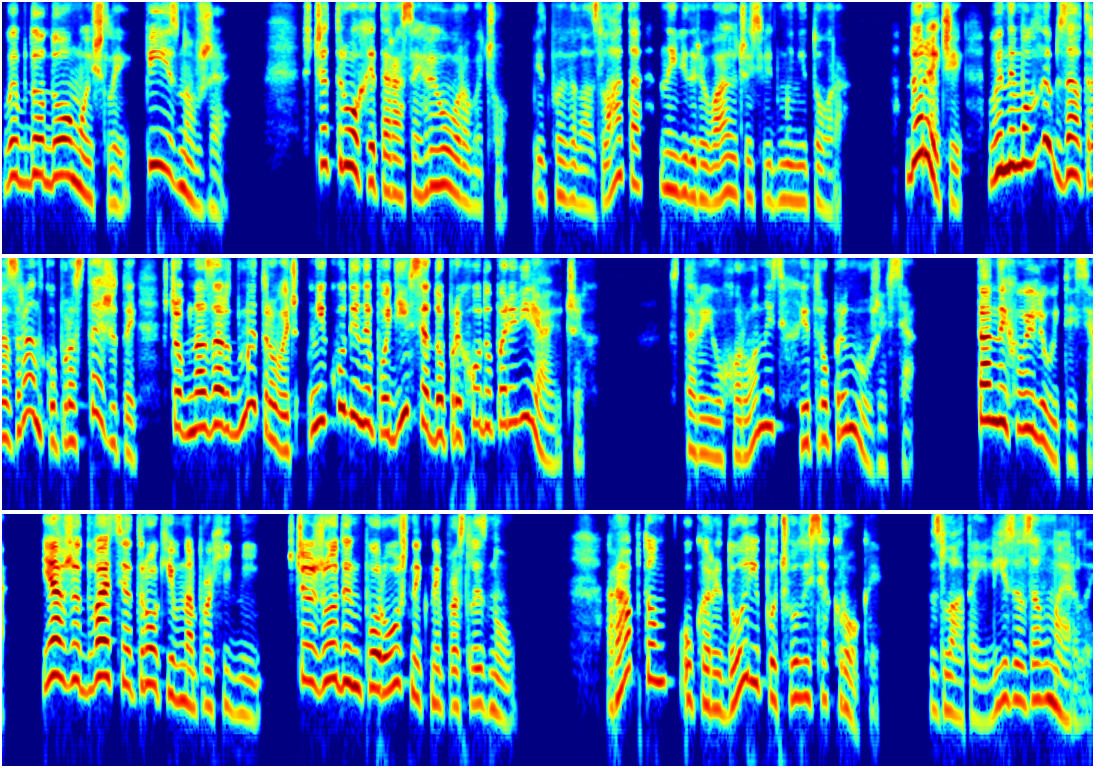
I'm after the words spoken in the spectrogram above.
ви б додому йшли, пізно вже. Ще трохи, Тарасе Григоровичу, відповіла Злата, не відриваючись від монітора. До речі, ви не могли б завтра зранку простежити, щоб Назар Дмитрович нікуди не подівся до приходу перевіряючих. Старий охоронець хитро примружився. Та не хвилюйтеся. Я вже 20 років на прохідній, ще жоден порушник не прослизнув. Раптом у коридорі почулися кроки. Злата і Ліза завмерли.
